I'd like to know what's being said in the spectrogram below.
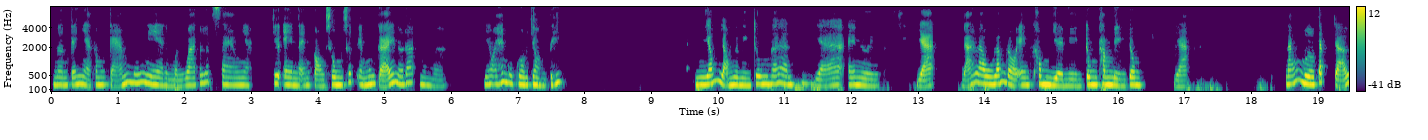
Nên cả nhà thông cảm, muốn nghe thì mình qua cái lớp sau nha. Chứ em là em còn sung sức, em muốn kể nữa đó. Nhưng mà giáo án của cô cho một tiếng. Giống giọng người miền Trung hả anh? Dạ em người dạ đã lâu lắm rồi em không về miền Trung, thăm miền Trung. Dạ. Nắng mưa cách trở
